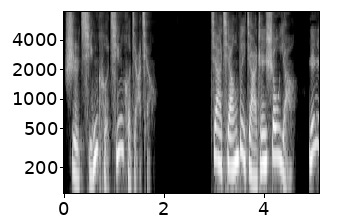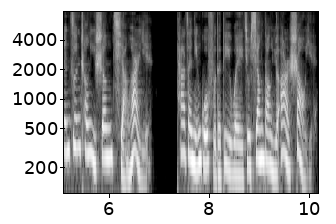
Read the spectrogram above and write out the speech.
是秦可卿和贾强。贾强被贾珍收养，人人尊称一声“强二爷”，他在宁国府的地位就相当于二少爷。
